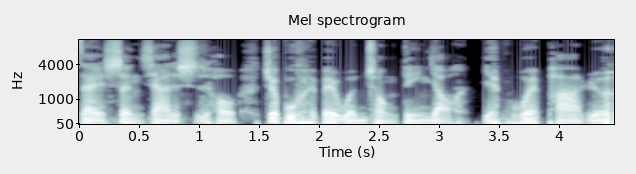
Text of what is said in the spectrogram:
在盛夏的时候就不会被蚊虫叮咬，也不会怕热。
